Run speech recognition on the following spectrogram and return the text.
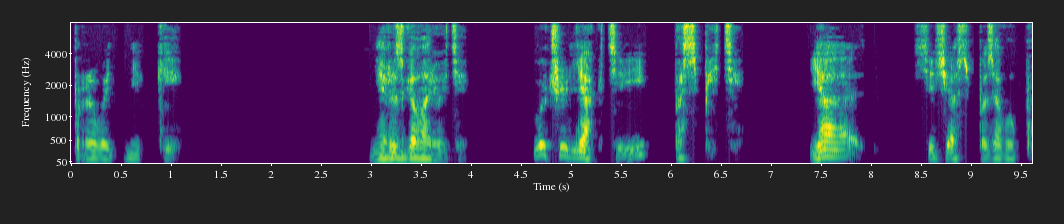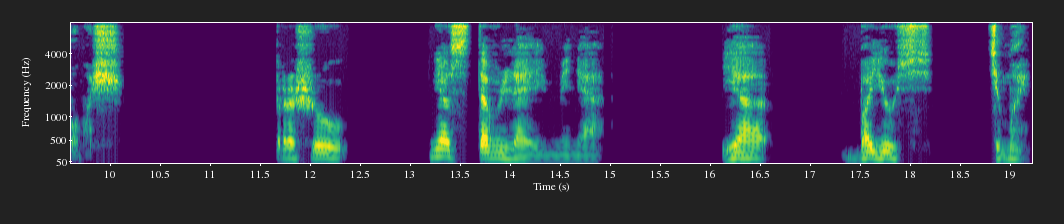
проводники. Не разговаривайте. Лучше лягте и поспите. Я сейчас позову помощь. Прошу, не оставляй меня. Я боюсь тьмы.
